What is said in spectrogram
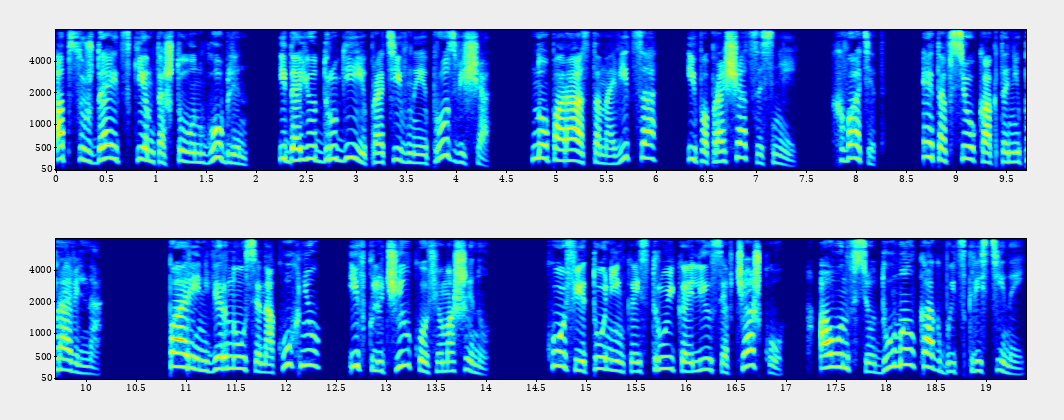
обсуждает с кем-то, что он гоблин, и дает другие противные прозвища, но пора остановиться и попрощаться с ней. Хватит. Это все как-то неправильно. Парень вернулся на кухню и включил кофемашину. Кофе тоненькой струйкой лился в чашку, а он все думал, как быть с Кристиной.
